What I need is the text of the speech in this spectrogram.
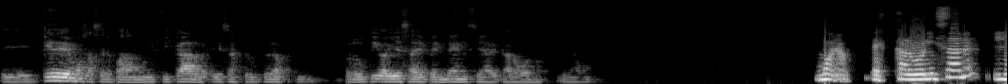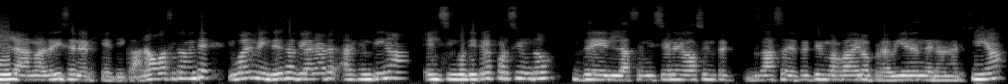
Eh, ¿Qué debemos hacer para modificar esa estructura productiva y esa dependencia del carbono, digamos? Bueno, descarbonizar la matriz energética, ¿no? Básicamente, igual me interesa aclarar, Argentina, el 53% de las emisiones de gases de efecto invernadero provienen de la energía.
